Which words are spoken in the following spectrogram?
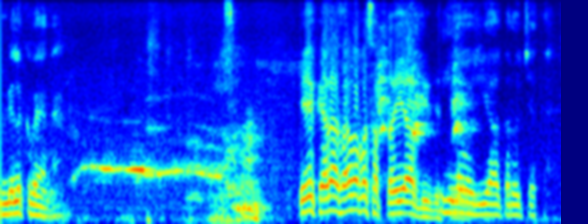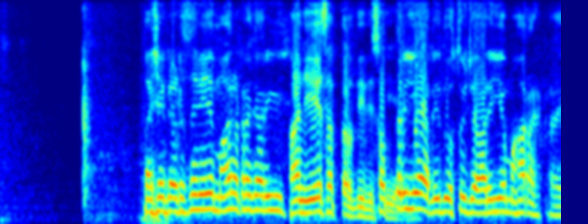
ਮਿਲਕ ਵੈਨ ਇਹ ਖੈਰਾ ਸਾਹਿਬ ਆਪਾਂ 70000 ਦੀ ਦਿੱਤੀ ਹੈ। ਲਓ ਜੀ ਆ ਕਰੋ ਚੈੱਕ ਅੱਛਾ ਡਾਕਟਰ ਸਾਹਿਬ ਇਹ ਮਹਾਰਾਸ਼ਟਰ ਜਾ ਰਹੀ ਹੈ? ਹਾਂਜੀ ਇਹ 70 ਦੀ ਦਿੱਤੀ ਹੈ। 70000 ਦੀ ਦੋਸਤੋ ਜਾ ਰਹੀ ਹੈ ਮਹਾਰਾਸ਼ਟਰ ਹੈ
